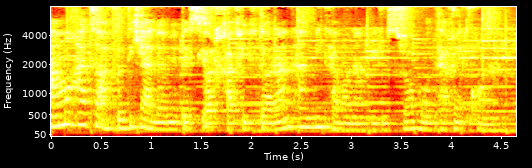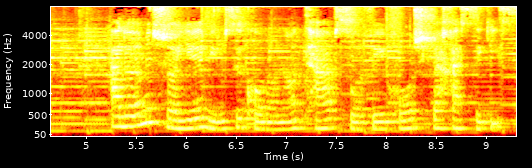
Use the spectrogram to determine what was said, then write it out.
اما حتی افرادی که علائم بسیار خفیف دارند هم می توانند ویروس را منتقل کنند. علائم شایع ویروس کرونا تب، سرفه خشک و خستگی است.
